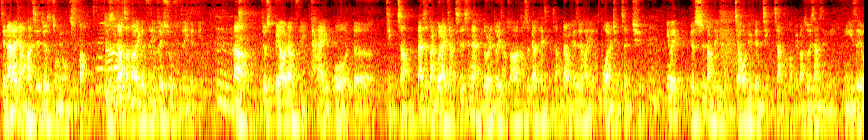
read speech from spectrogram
简单来讲的话，其实就是中庸之道，就是要找到一个自己最舒服的一个点。嗯，那就是不要让自己太过的。紧张，但是反过来讲，其实现在很多人都会讲说啊，考试不要太紧张。但我觉得这句话也不完全正确，嗯，因为有适当的一点焦虑跟紧张，好，比方说像是你，你一直有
